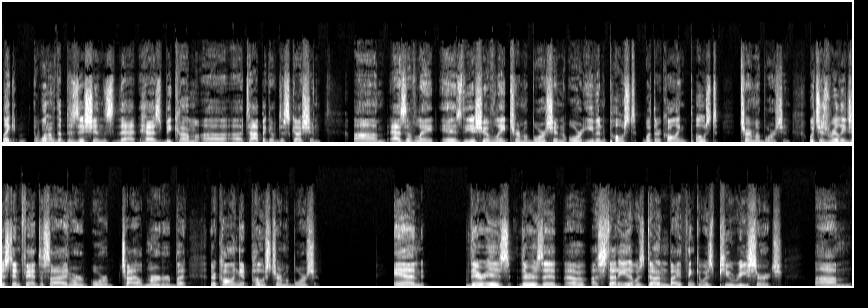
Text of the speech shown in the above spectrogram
Like one of the positions that has become a, a topic of discussion um, as of late is the issue of late term abortion or even post what they're calling post term abortion, which is really just infanticide or or child murder, but they're calling it post term abortion. And there is there is a, a, a study that was done by I think it was Pew Research, um,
